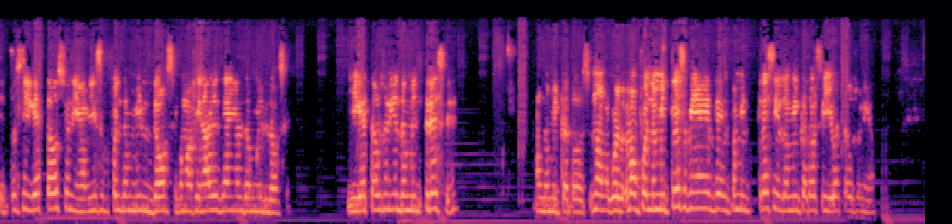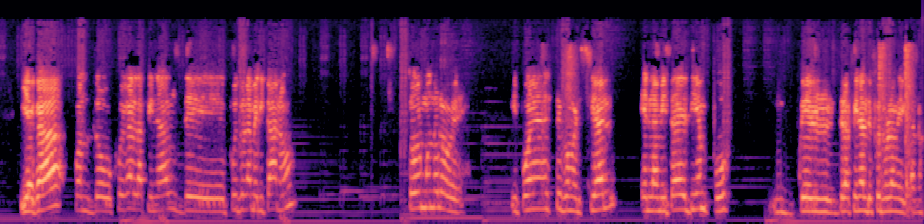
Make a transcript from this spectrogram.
Entonces llegué a Estados Unidos y eso fue el 2012, como a finales de año del 2012. Llegué a Estados Unidos en 2013, al 2014. No, me acuerdo. No, fue el 2013, del 2013 y el 2014 llegué a Estados Unidos. Y acá, cuando juegan la final de fútbol americano, todo el mundo lo ve. Y ponen este comercial en la mitad de tiempo de la final de fútbol americano.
